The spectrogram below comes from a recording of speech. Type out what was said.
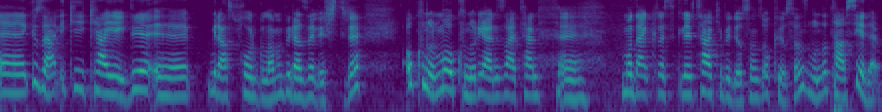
e, güzel iki hikayeydi. E, biraz sorgulama, biraz eleştiri. Okunur mu okunur yani zaten e, modern klasikleri takip ediyorsanız okuyorsanız bunu da tavsiye ederim.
